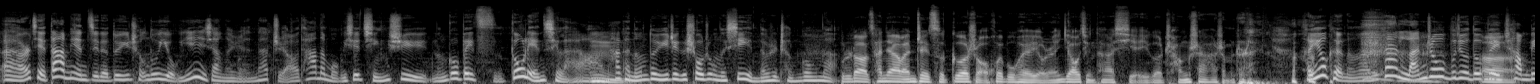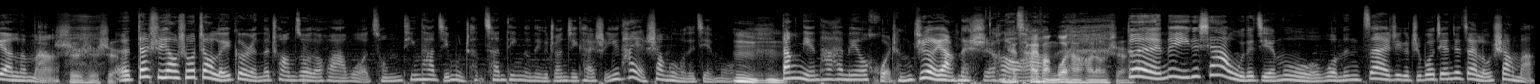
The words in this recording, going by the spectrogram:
哎，而且大面积的对于成都有印象的人，他只要他的某一些情绪能够被此勾连起来啊，嗯他可能对于这个受众的吸引都是成功的，不知道参加完这次歌手，会不会有人邀请他写一个长沙什么之类的 很有可能啊。你看兰州不就都被啊唱遍了吗的？？是是是，呃，但是要说赵雷个人的创作的话，我从听他吉姆餐餐厅的那个专辑开始，因为他也上过我的节目，嗯嗯，当年他还没有火成这样的时候、啊，你还采访过他哈？当时，对，那一个下午的节目，我们在这个直播间就在楼上嘛，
